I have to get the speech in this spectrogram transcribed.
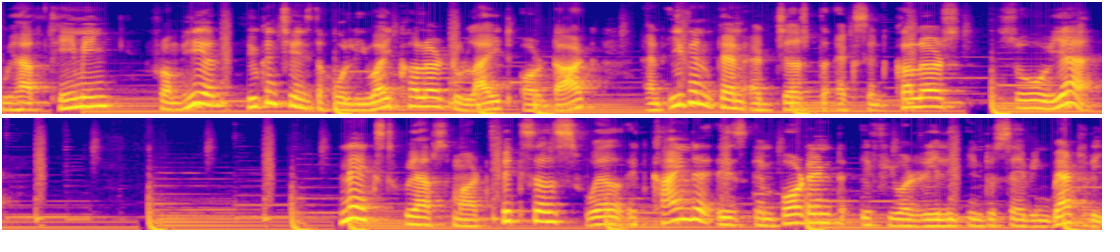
we have theming. From here, you can change the whole UI color to light or dark and even can adjust the accent colors. So yeah. Next, we have smart pixels. Well, it kinda is important if you are really into saving battery.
